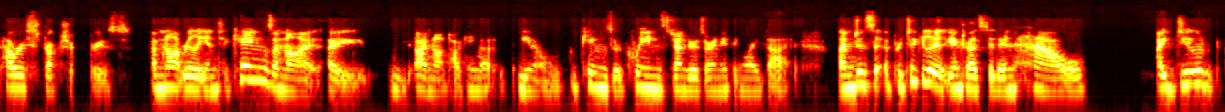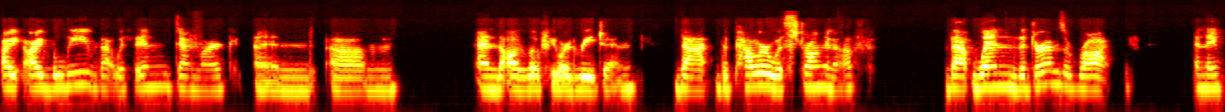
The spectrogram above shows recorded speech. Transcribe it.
power structures. I'm not really into kings. I'm not, I, I'm not talking about, you know, kings or queens, genders or anything like that. I'm just particularly interested in how I do I, I believe that within Denmark and um, and the Oslo Fjord region that the power was strong enough that when the dirhams arrived and they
